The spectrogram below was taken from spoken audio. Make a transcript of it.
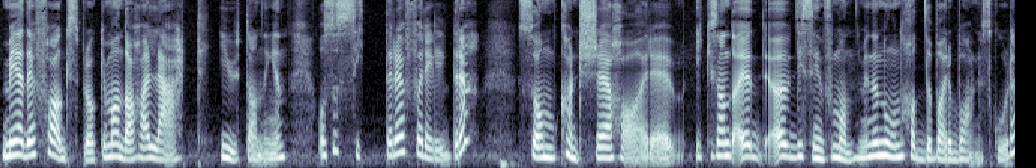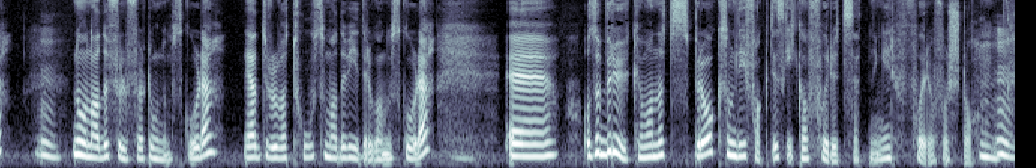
med det fagspråket man da har lært i utdanningen. Og så sitter det foreldre som kanskje har eh, ikke sant, Disse informantene mine, noen hadde bare barneskole. Mm. Noen hadde fullført ungdomsskole. Jeg tror det var to som hadde videregående skole. Eh, og så bruker man et språk som de faktisk ikke har forutsetninger for å forstå. Mm. mm.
